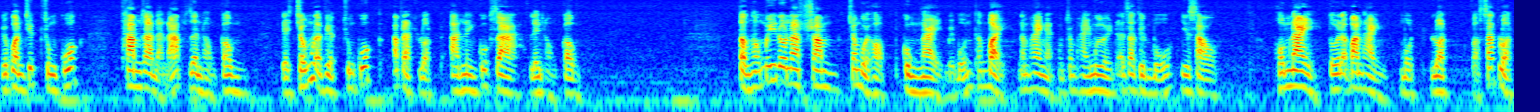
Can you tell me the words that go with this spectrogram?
với quan chức Trung Quốc tham gia đàn áp dân Hồng Kông để chống lại việc Trung Quốc áp đặt luật an ninh quốc gia lên Hồng Kông. Tổng thống Mỹ Donald Trump trong buổi họp cùng ngày 14 tháng 7 năm 2020 đã ra tuyên bố như sau. Hôm nay tôi đã ban hành một luật và sát luật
